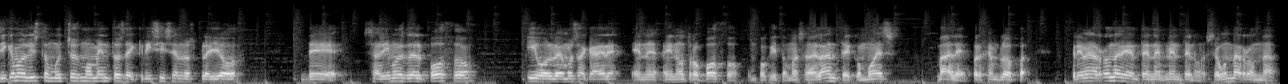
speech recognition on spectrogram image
sí que hemos visto muchos momentos de crisis en los playoffs, de salimos del pozo y volvemos a caer en, en otro pozo un poquito más adelante, como es, vale, por ejemplo, primera ronda evidentemente no, segunda ronda,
